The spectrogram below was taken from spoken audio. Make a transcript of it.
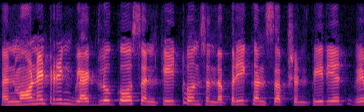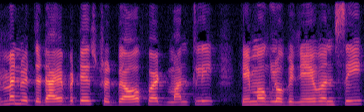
And monitoring blood glucose and ketones in the preconception period, women with diabetes should be offered monthly hemoglobin A1C,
